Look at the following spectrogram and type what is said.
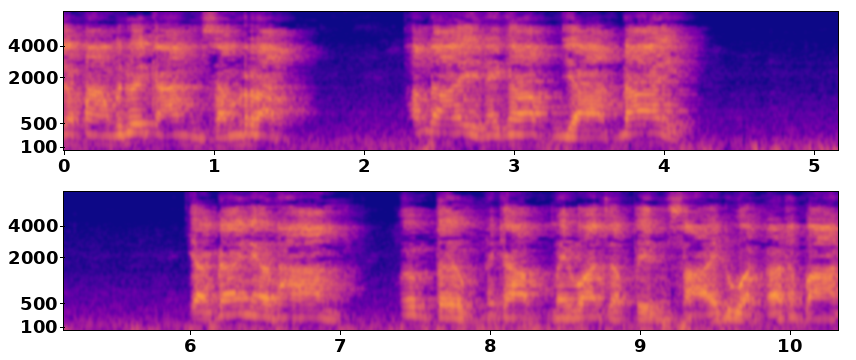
จะปังไปด้วยกันสำหรับท่านใดนะครับ อยากได้ อยากได้แนวทางเพิ่มเติมนะครับ ไม่ว่าจะเป็นสายด่วนรัฐบาล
